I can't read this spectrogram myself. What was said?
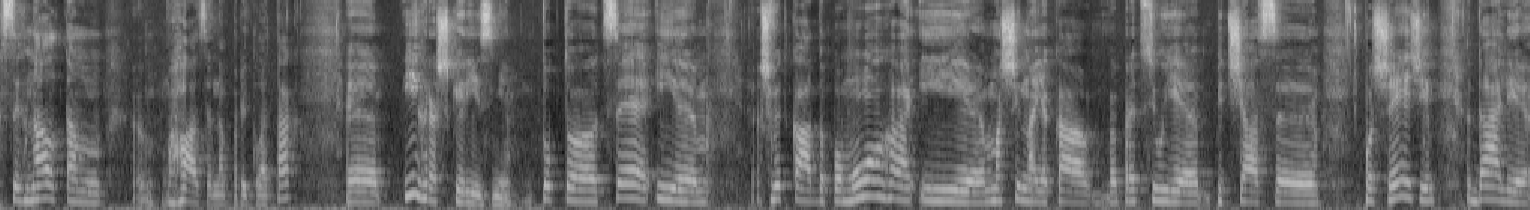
Сигнал там е, гази, наприклад, так? Е, іграшки різні. Тобто це і е, швидка допомога, і машина, яка працює під час е, пожежі. Далі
